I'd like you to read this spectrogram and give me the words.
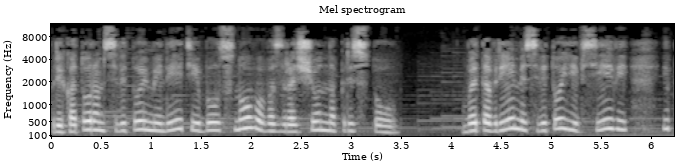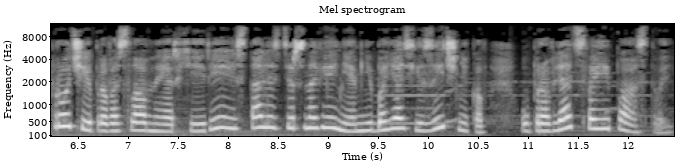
при котором святой Милетий был снова возвращен на престол. В это время святой Евсевий и прочие православные архиереи стали с дерзновением, не боясь язычников, управлять своей паствой.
